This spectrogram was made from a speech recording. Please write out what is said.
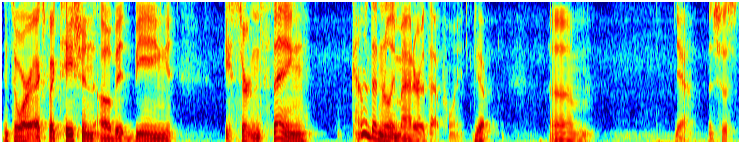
And so our expectation of it being a certain thing kind of doesn't really matter at that point. Yep. Um, yeah, it's just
